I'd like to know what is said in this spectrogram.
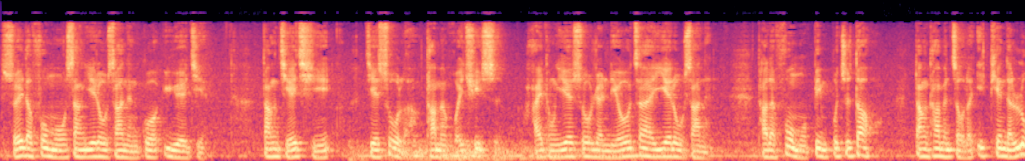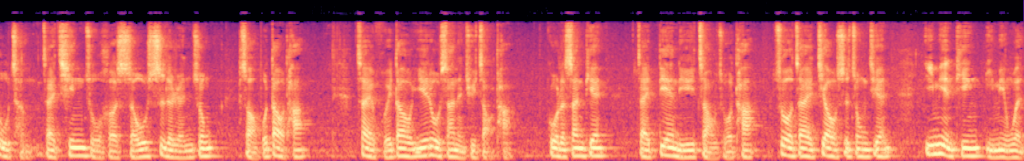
随的父母上耶路撒冷过逾越节。当节期结束了，他们回去时。孩童耶稣仍留在耶路撒冷，他的父母并不知道。当他们走了一天的路程，在亲族和熟识的人中找不到他，再回到耶路撒冷去找他。过了三天，在店里找着他，坐在教室中间，一面听一面问。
